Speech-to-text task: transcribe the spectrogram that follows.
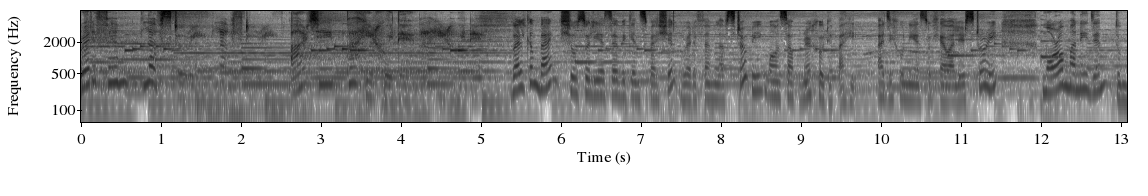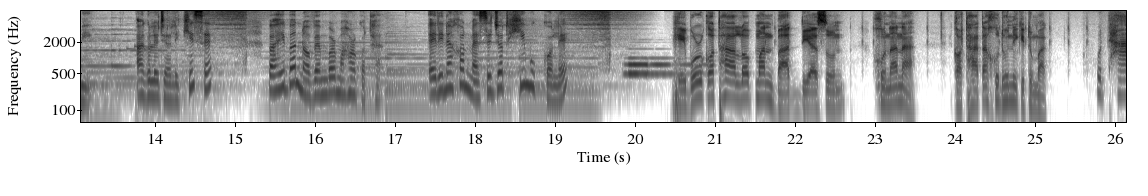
red F M love story R J পাহিৰ সৈতে। ৱেলকাম বেক শ্ব' চলি আছে weekend special red F M love story মই আছোঁ আপোনাৰ সৈতে পাহি। আজি শুনি আছোঁ শেৱালীৰ ষ্টৰী মৰম মানি যেন তুমি। আগলৈ তেওঁ লিখিছে পাহিবা নৱেম্বৰ মাহৰ কথা। এদিনাখন মেছেজত সি মোক ক'লে সেইবোৰ কথা অলপমান বাদ দিয়াচোন। শুনা না কথা এটা সুধো নেকি তোমাক? সোধা।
